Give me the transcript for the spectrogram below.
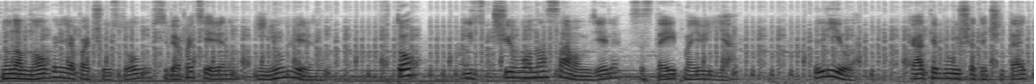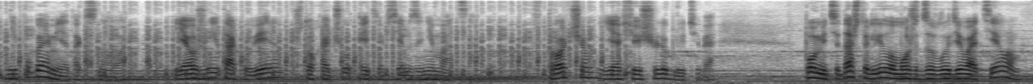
но намного я почувствовал себя потерянным и неуверенным в том, из чего на самом деле состоит мое «я». Лила, когда ты будешь это читать, не пугай меня так снова. я уже не так уверен, что хочу этим всем заниматься. Впрочем, я все еще люблю тебя. Помните, да, что Лила может завладевать телом?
